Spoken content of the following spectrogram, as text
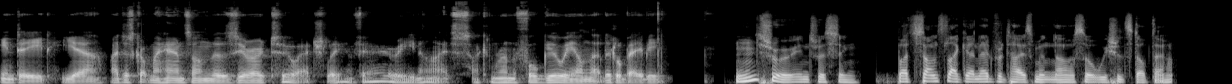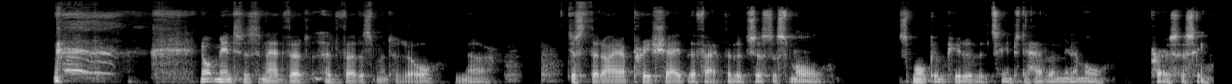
Indeed, yeah. I just got my hands on the Zero Two. Actually, very nice. I can run a full GUI on that little baby. Mm, sure, interesting. But sounds like an advertisement now, so we should stop that. Not meant as an advert advertisement at all. No, just that I appreciate the fact that it's just a small, small computer that seems to have a minimal processing.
